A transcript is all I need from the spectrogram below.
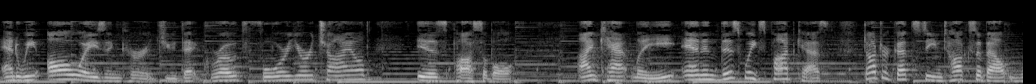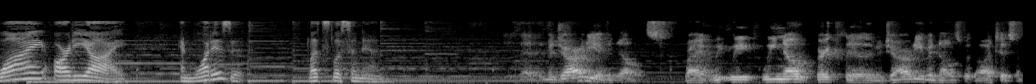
And we always encourage you that growth for your child is possible. I'm Kat Lee, and in this week's podcast, Dr. Gutstein talks about why RDI and what is it. Let's listen in that the majority of adults, right, we, we, we know very clearly the majority of adults with autism,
